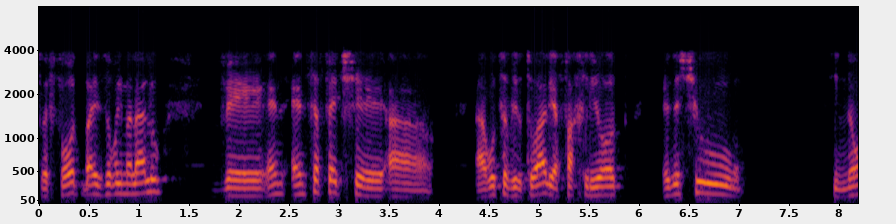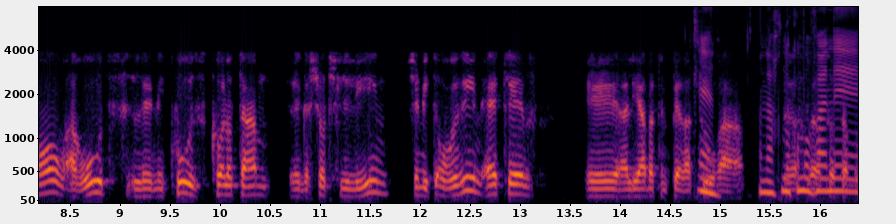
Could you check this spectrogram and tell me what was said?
שריפות באזורים הללו, ואין אין ספק שהערוץ הווירטואלי הפך להיות איזשהו צינור, ערוץ לניקוז כל אותם רגשות שליליים שמתעוררים עקב אה, עלייה בטמפרטורה. כן, אנחנו כמובן אה.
